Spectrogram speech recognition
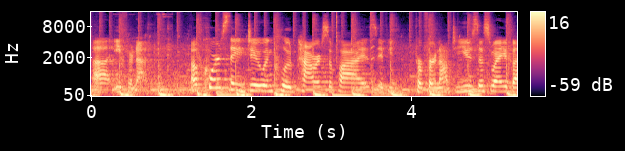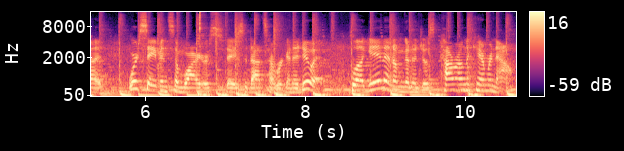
uh, ethernet. Of course they do include power supplies if you prefer not to use this way, but we're saving some wires today, so that's how we're gonna do it. Plug in and I'm gonna just power on the camera now.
